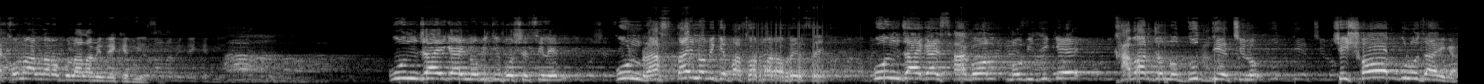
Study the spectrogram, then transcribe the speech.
এখনও আল্লাহ রবুল আলমিন রেখে দিয়েছে। কোন জায়গায় নবীজি বসেছিলেন, কোন রাস্তায় নবীকে পাথর মারা হয়েছে, কোন জায়গায় ছাগল নবীজিকে খাবার জন্য দুধ দিয়েছিল, সেই সবগুলো জায়গা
